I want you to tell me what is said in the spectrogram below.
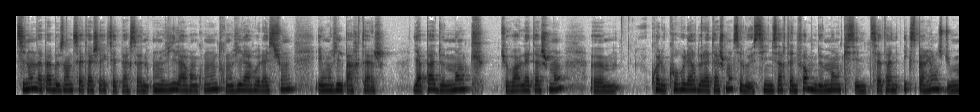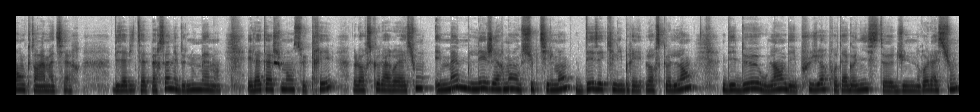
Sinon, on n'a pas besoin de s'attacher avec cette personne. On vit la rencontre, on vit la relation et on vit le partage. Il n'y a pas de manque, tu vois. L'attachement, euh, quoi, le corollaire de l'attachement, c'est une certaine forme de manque, c'est une certaine expérience du manque dans la matière vis-à-vis de cette personne et de nous-mêmes. Et l'attachement se crée lorsque la relation est même légèrement ou subtilement déséquilibrée, lorsque l'un des deux ou l'un des plusieurs protagonistes d'une relation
